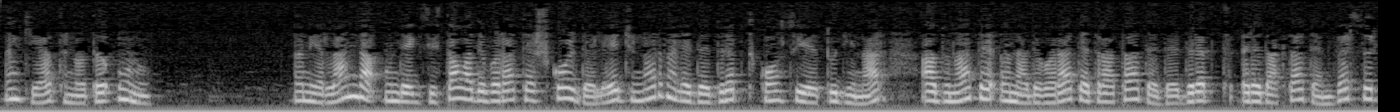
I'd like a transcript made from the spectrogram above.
Încheiat notă 1. În Irlanda, unde existau adevărate școli de legi, normele de drept consuetudinar, adunate în adevărate tratate de drept redactate în versuri,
